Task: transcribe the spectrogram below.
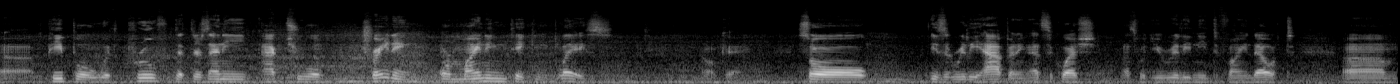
uh, people with proof that there's any actual trading or mining taking place. Okay, so is it really happening? That's the question. That's what you really need to find out. Um,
